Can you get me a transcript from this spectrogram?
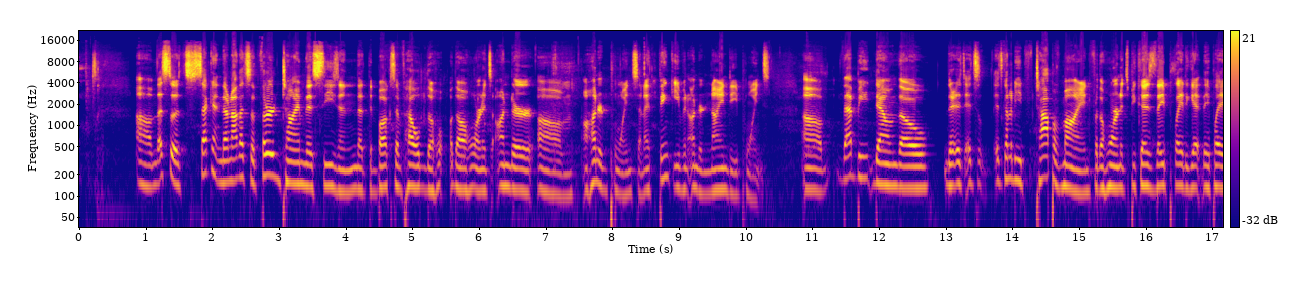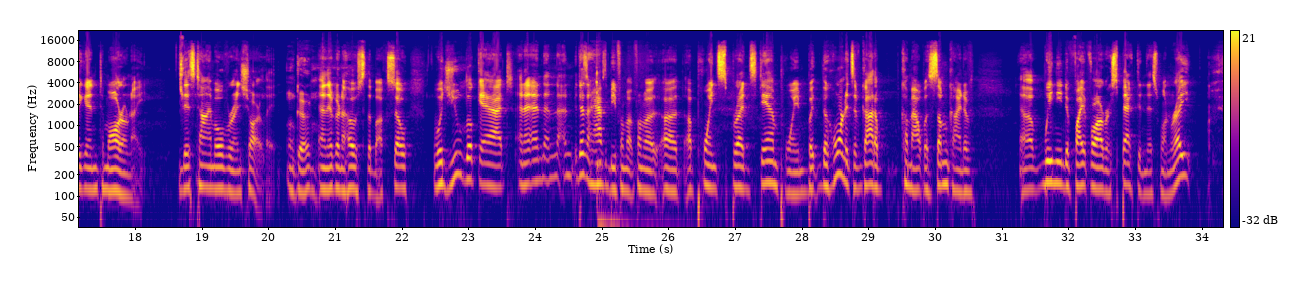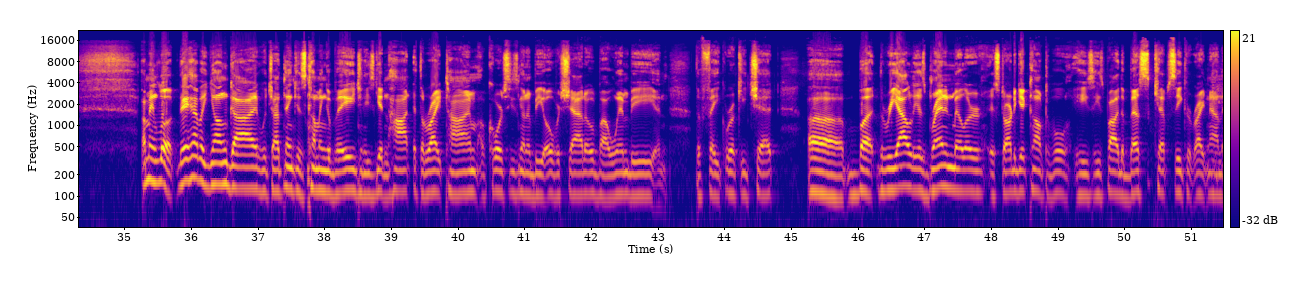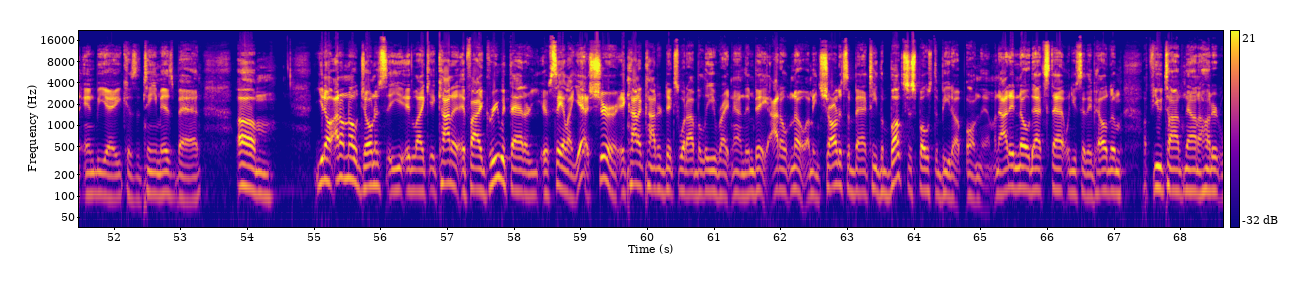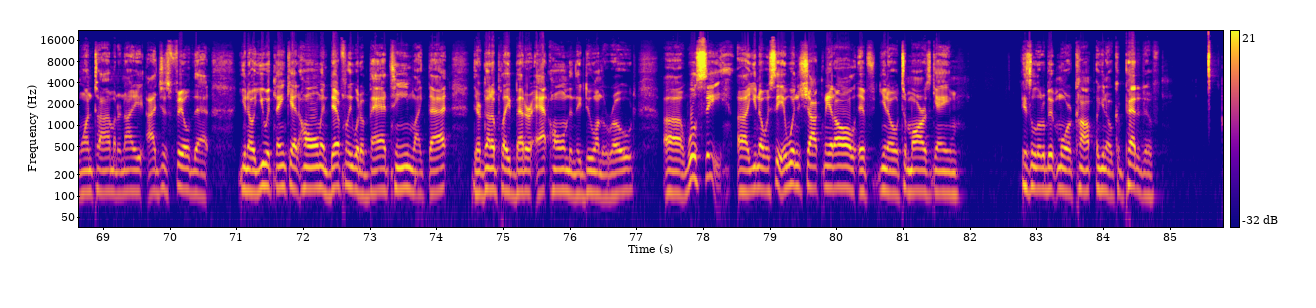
Um, that's the second. They're not. That's the third time this season that the Bucks have held the the Hornets under um, 100 points, and I think even under 90 points. Uh, that beat down though, it's it's, it's going to be top of mind for the Hornets because they play to get they play again tomorrow night. This time over in Charlotte. Okay. And they're going to host the Bucks. So would you look at and and, and, it doesn't have to be from a from a, a, a, point spread standpoint, but the Hornets have got to come out with some kind of uh, we need to fight for our respect in this one, right? I mean, look, they have a young guy, which I think is coming of age, and he's getting hot at the right time. Of course, he's going to be overshadowed by Wemby and the fake rookie Chet. Uh, but the reality is, Brandon Miller is starting to get comfortable. He's he's probably the best kept secret right now in the NBA because the team is bad. Um, you know, I don't know, Jonas. It, like it kind of, if I agree with that, or if saying like, yeah, sure, it kind of contradicts what I believe right now in the NBA. I don't know. I mean, Charlotte's a bad team. The Bucks are supposed to beat up on them, and I didn't know that stat when you said they've held them a few times now, 100 one time on a 90. I just feel that, you know, you would think at home, and definitely with a bad team like that, they're going to play better at home than they do on the road. Uh, we'll see. Uh, you know, we'll see. It wouldn't shock me at all if you know tomorrow's game is a little bit more comp, you know, competitive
